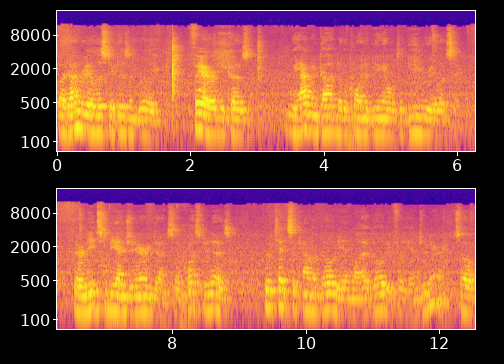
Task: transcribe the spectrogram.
but unrealistic isn't really fair because we haven't gotten to the point of being able to be realistic. There needs to be engineering done, so the question is, who takes accountability and liability for the engineering? So,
